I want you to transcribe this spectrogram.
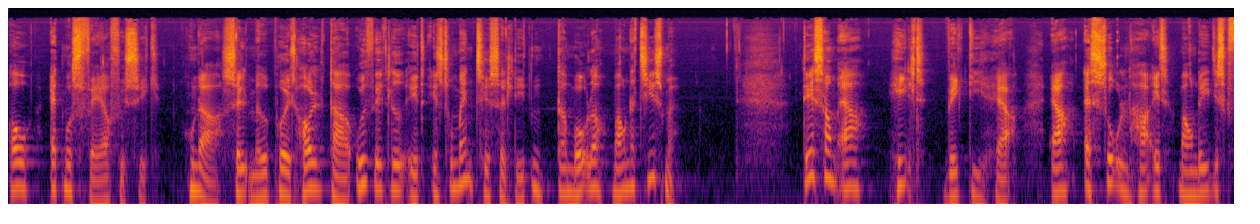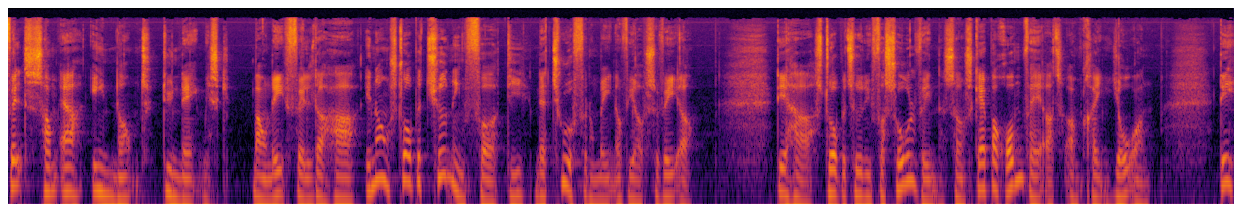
og atmosfærefysik. Hun er selv med på et hold, der har udviklet et instrument til satellitten, der måler magnetisme. Det, som er helt vigtigt her, er, at solen har et magnetisk felt, som er enormt dynamisk. Magnetfelter har enormt stor betydning for de naturfænomener, vi observerer. Det har stor betydning for solvind, som skaber rumværet omkring jorden. Det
